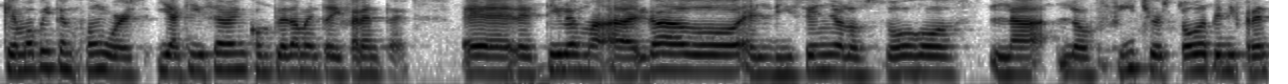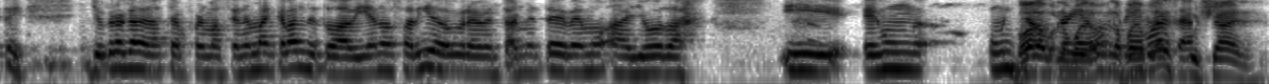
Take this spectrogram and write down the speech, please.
que hemos visto en Clone Wars y aquí se ven completamente diferentes. el estilo es más alargado, el diseño, los ojos, la, los features, todo es bien diferente. Yo creo que de las transformaciones más grandes todavía no ha salido, pero eventualmente vemos a Yoda y es un, un bueno, lo, podemos, lo, podemos, escuchar,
